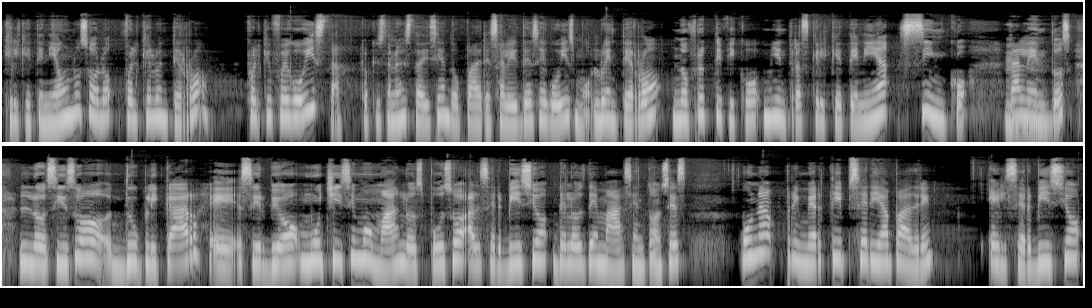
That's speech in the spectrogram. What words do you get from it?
que el que tenía uno solo fue el que lo enterró fue el que fue egoísta, lo que usted nos está diciendo, padre, salir de ese egoísmo. Lo enterró, no fructificó, mientras que el que tenía cinco talentos los hizo duplicar, eh, sirvió muchísimo más, los puso al servicio de los demás. Entonces, un primer tip sería, padre, el servicio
